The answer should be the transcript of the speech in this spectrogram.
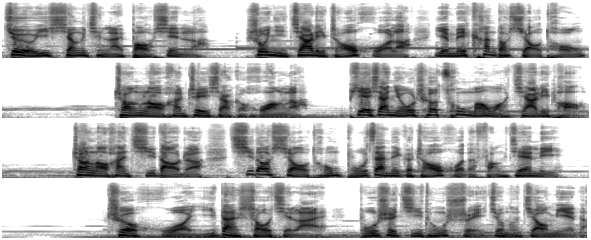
就有一乡亲来报信了，说你家里着火了，也没看到小童。张老汉这下可慌了，撇下牛车，匆忙往家里跑。张老汉祈祷着，祈祷小童不在那个着火的房间里。这火一旦烧起来，不是几桶水就能浇灭的。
